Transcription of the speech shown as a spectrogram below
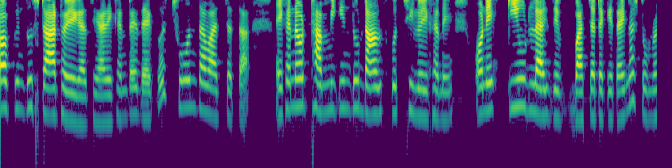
সব কিন্তু স্টার্ট হয়ে গেছে। আর এখানটায় দেখো, ছোনতা বাচ্চাটা। এখানে ওর ঠাম্মি কিন্তু ডান্স করছিল এখানে। অনেক কিউট লাগছে বাচ্চাটাকে, তাই না? তোমরা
